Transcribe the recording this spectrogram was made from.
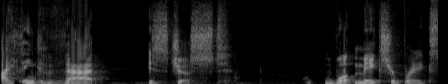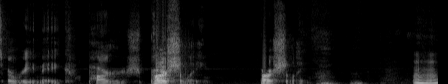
I think that is just what makes or breaks a remake, par- partially. Partially. Mm-hmm.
